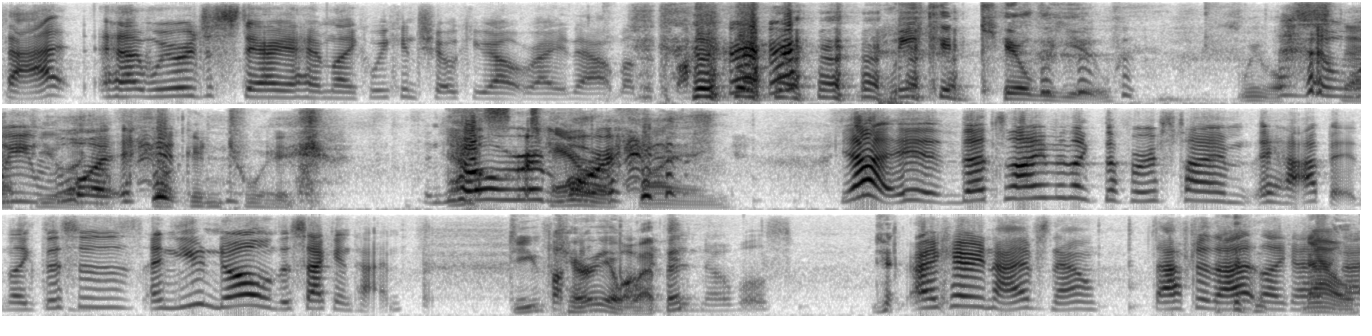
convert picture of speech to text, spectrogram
fat. And we were just staring at him like, "We can choke you out right now, motherfucker." We could kill you. We will snap We you like a would. fucking twig. no That's remorse. terrifying. yeah, it, that's not even like the first time it happened. Like this is, and you know the second time. Do you carry a weapon? Nobles. I carry knives now. After that, like I Now. have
